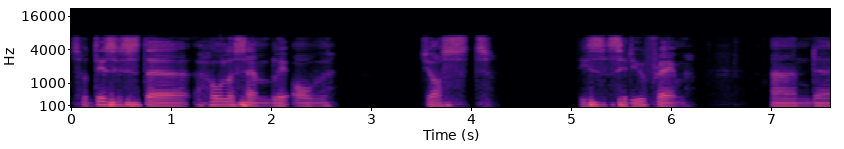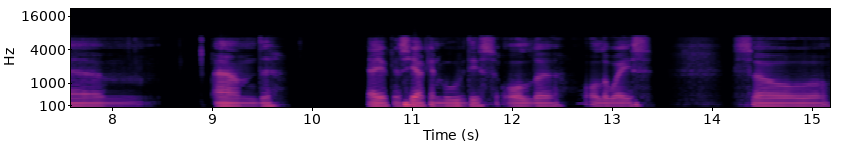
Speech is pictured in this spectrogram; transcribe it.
So this is the whole assembly of just this CDU frame. And um, and yeah you can see I can move this all the all the ways. So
